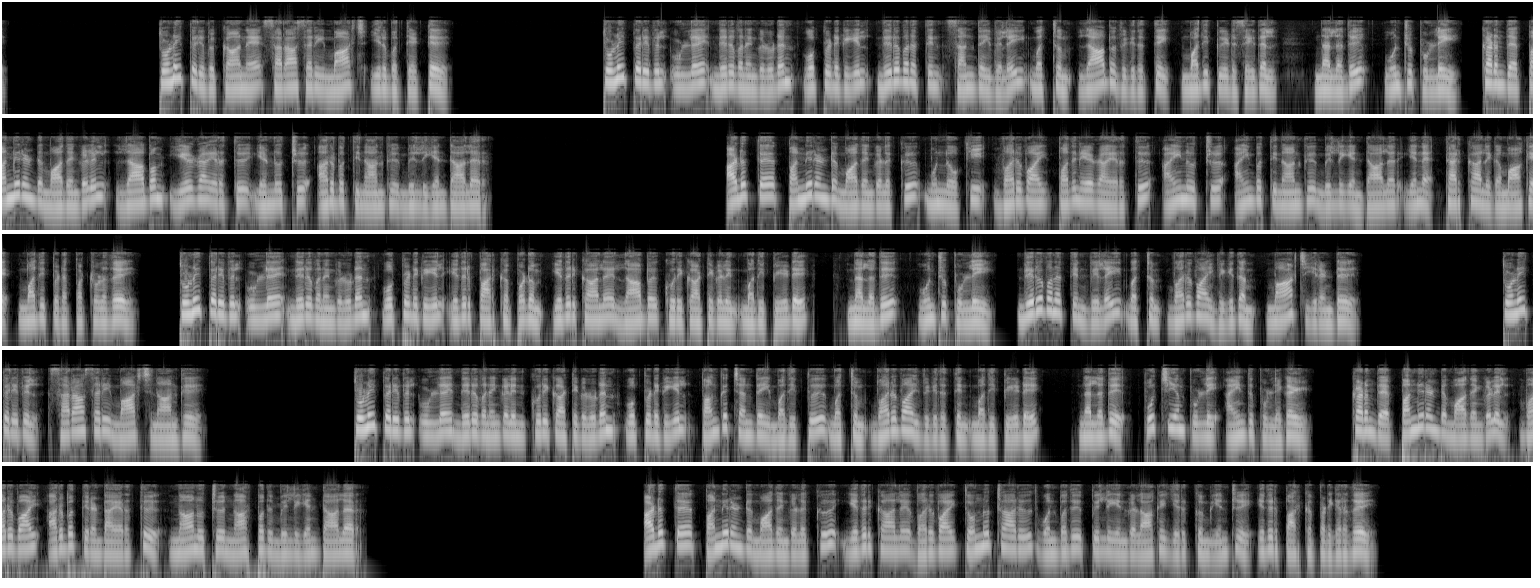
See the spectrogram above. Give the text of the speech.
துணைப்பிரிவுக்கான சராசரி மார்ச் இருபத்தெட்டு. துணைப்பிரிவில் உள்ள நிறுவனங்களுடன் ஒப்பிடுகையில் நிறுவனத்தின் சந்தை விலை மற்றும் லாப விகிதத்தை மதிப்பீடு செய்தல் நல்லது ஒன்று புள்ளி கடந்த பன்னிரண்டு மாதங்களில் லாபம் ஏழாயிரத்து எண்ணூற்று அறுபத்தி நான்கு மில்லியன் டாலர். அடுத்த பன்னிரண்டு மாதங்களுக்கு முன்னோக்கி வருவாய் பதினேழாயிரத்து ஐநூற்று ஐம்பத்தி நான்கு மில்லியன் டாலர் என தற்காலிகமாக மதிப்பிடப்பட்டுள்ளது. துணைப்பிரிவில் உள்ள நிறுவனங்களுடன் ஒப்பிடுகையில் எதிர்பார்க்கப்படும் எதிர்கால லாப குறிகாட்டிகளின் மதிப்பீடு நல்லது ஒன்று புள்ளி. நிறுவனத்தின் விலை மற்றும் வருவாய் விகிதம் மார்ச் இரண்டு. துணைப்பிரிவில் சராசரி மார்ச் நான்கு. துணைப்பிரிவில் உள்ள நிறுவனங்களின் குறிகாட்டிகளுடன் ஒப்பிடுகையில் பங்குச்சந்தை மதிப்பு மற்றும் வருவாய் விகிதத்தின் மதிப்பீடு நல்லது பூஜ்ஜியம் புள்ளி ஐந்து புள்ளிகள். கடந்த பன்னிரண்டு மாதங்களில் வருவாய் அறுபத்தி இரண்டாயிரத்து நானூற்று நாற்பது மில்லியன் டாலர். அடுத்த பன்னிரண்டு மாதங்களுக்கு எதிர்கால வருவாய் தொன்னூற்றாறு ஒன்பது பில்லியன்களாக இருக்கும் என்று எதிர்பார்க்கப்படுகிறது.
